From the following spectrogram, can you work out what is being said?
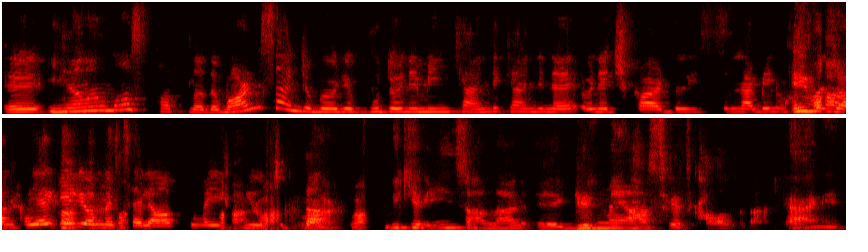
e, inanılmaz patladı. Var mı sence böyle bu dönemin kendi kendine öne çıkardığı isimler? Benim Hasan Cankaya geliyor mesela aklıma ilk var, YouTube'da. Var, var, var. Bir kere insanlar e, gülmeye hasret kaldılar. Yani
